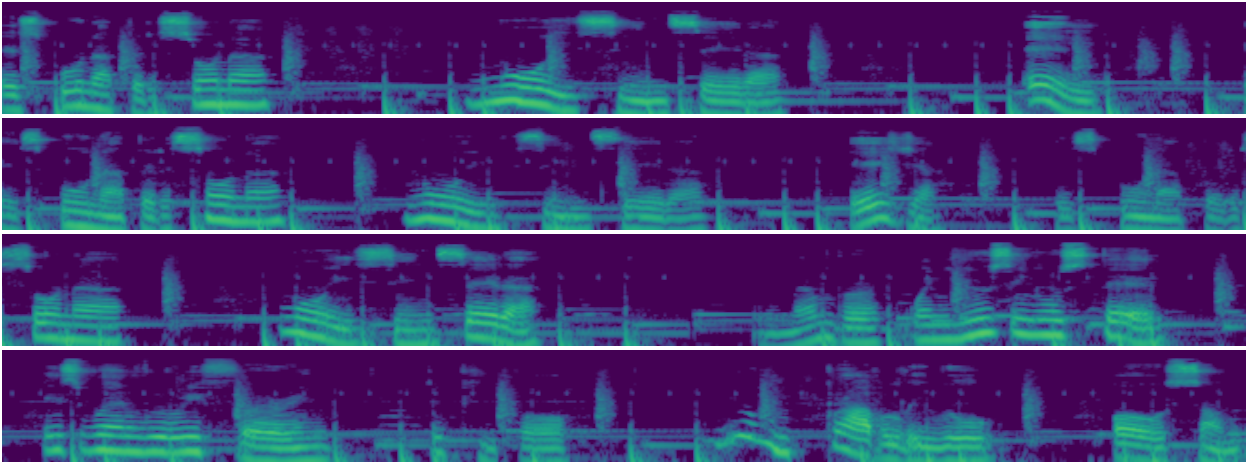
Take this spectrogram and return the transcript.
es una persona muy sincera. Él es una persona muy sincera. Ella es una persona muy sincera. Remember, when using usted is when we're referring to people you probably will owe some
